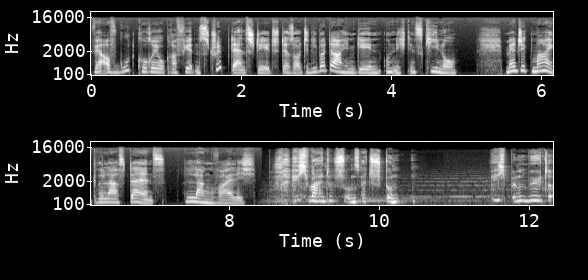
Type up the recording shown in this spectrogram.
Wer auf gut choreografierten Strip-Dance steht, der sollte lieber dahin gehen und nicht ins Kino. Magic Mike, The Last Dance. Langweilig. Ich weine schon seit Stunden. Ich bin müde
